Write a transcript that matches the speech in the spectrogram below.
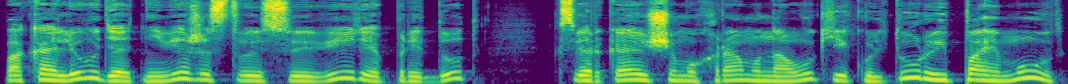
пока люди от невежества и суеверия придут к сверкающему храму науки и культуры и поймут,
